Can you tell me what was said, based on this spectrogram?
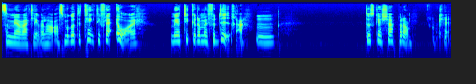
som jag verkligen vill ha, som jag gått och tänkt i flera år, men jag tycker de är för dyra, Mm. då ska jag köpa dem. okej.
